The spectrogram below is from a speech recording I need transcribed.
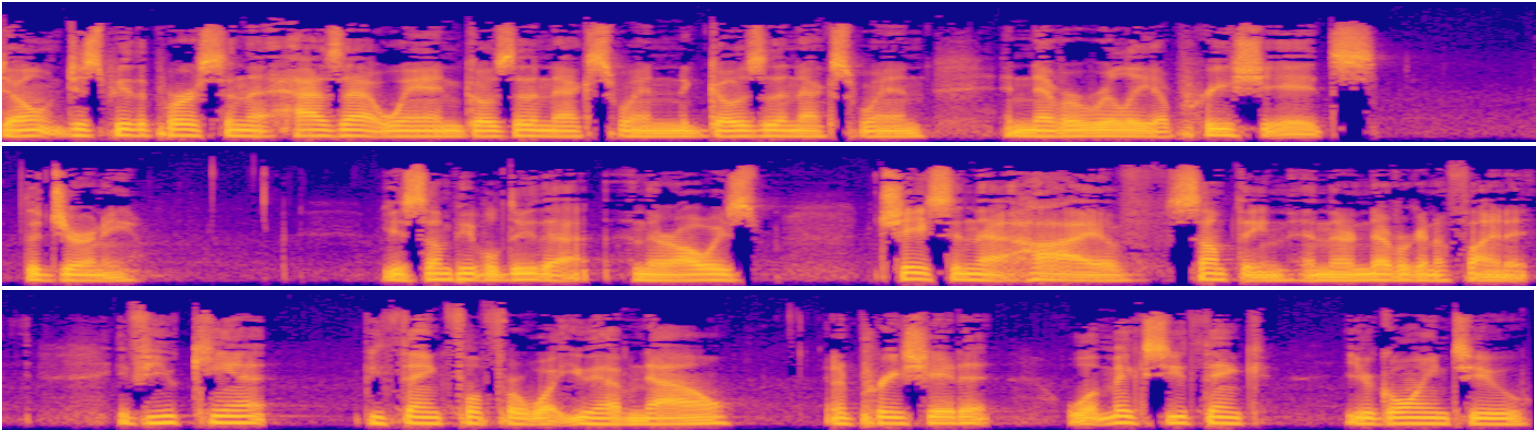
Don't just be the person that has that win, goes to the next win, goes to the next win, and never really appreciates the journey. Because some people do that and they're always chasing that high of something and they're never going to find it. If you can't be thankful for what you have now and appreciate it, what makes you think you're going to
